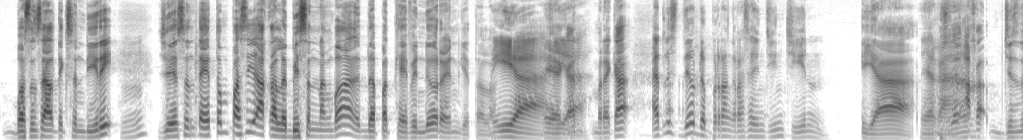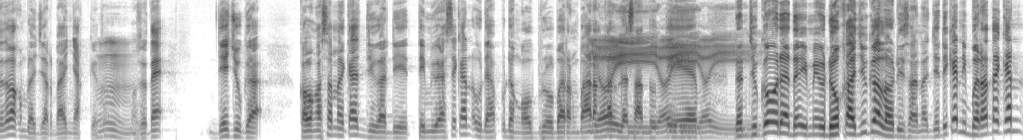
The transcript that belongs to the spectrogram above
Boston Celtics sendiri, Hmm? Jason Tatum pasti akan lebih senang banget dapat Kevin Durant gitu loh. Iya, Iya iya. kan? Mereka At least dia udah pernah ngerasain cincin. iya, Ya maksudnya kan? akan, Jason Tatum akan belajar banyak gitu. Hmm. Maksudnya dia juga kalau nggak salah mereka juga di tim USA kan udah udah ngobrol bareng-bareng kan udah satu yoi, tim. yoi. Dan juga udah ada Ime Udoka juga loh di sana. Jadi kan ibaratnya kan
